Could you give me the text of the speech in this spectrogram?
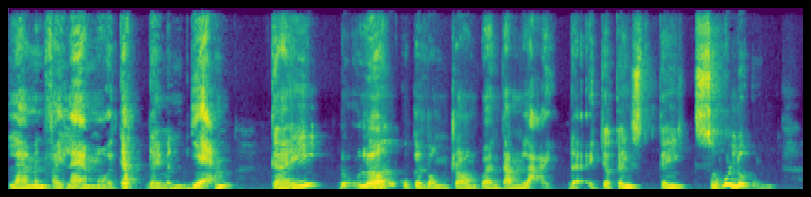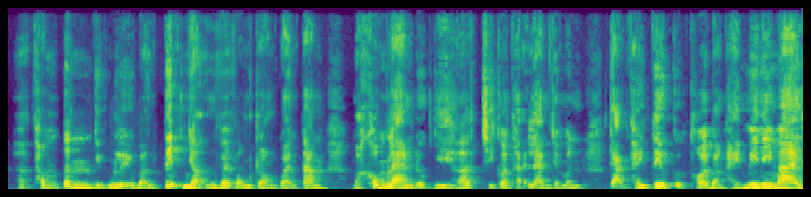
là mình phải làm mọi cách để mình giảm cái độ lớn của cái vòng tròn quan tâm lại để cho cái cái số lượng à, thông tin, dữ liệu bạn tiếp nhận về vòng tròn quan tâm mà không làm được gì hết, chỉ có thể làm cho mình cảm thấy tiêu cực thôi. Bạn hãy minimize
